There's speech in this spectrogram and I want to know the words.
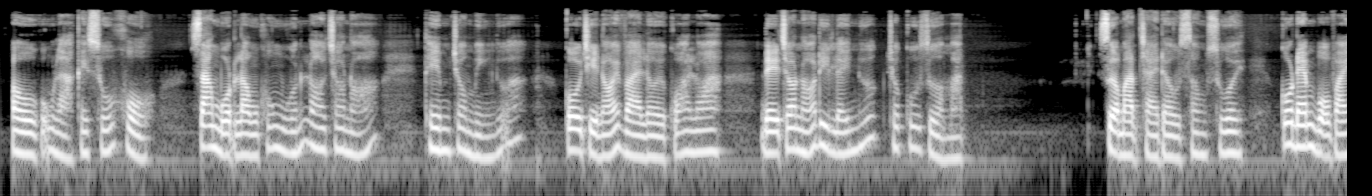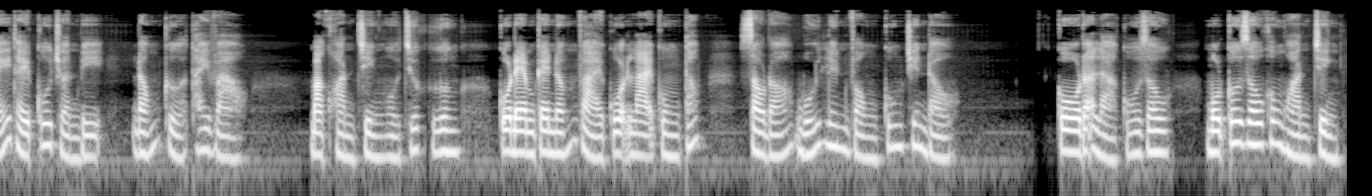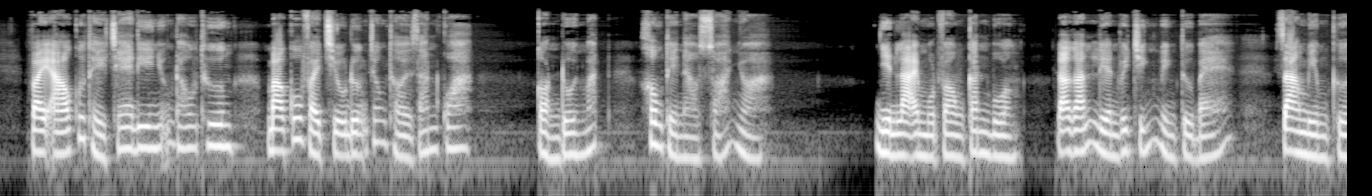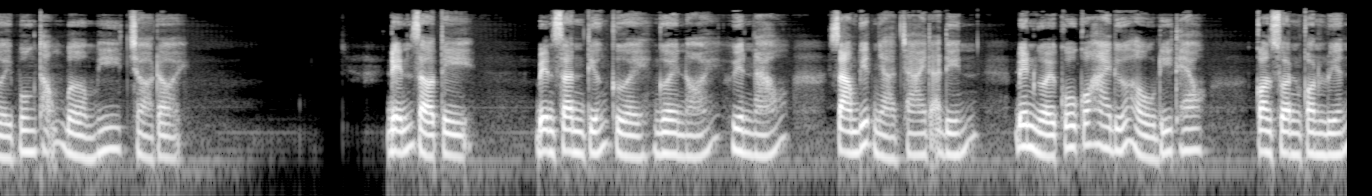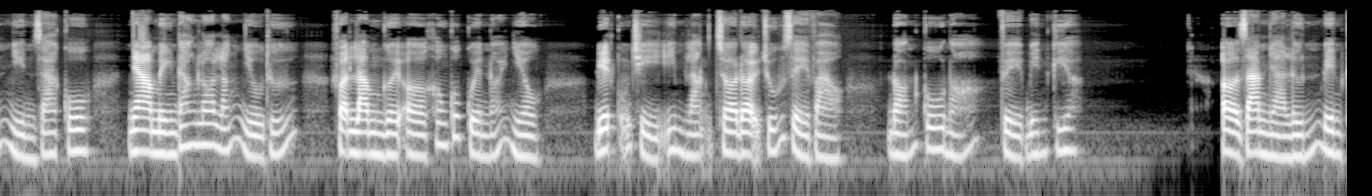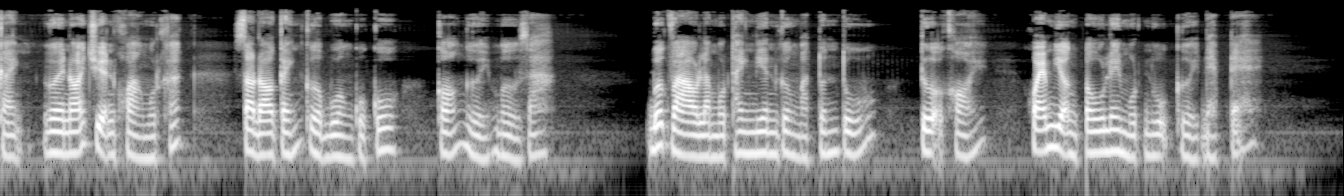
Âu cũng là cái số khổ, Sang một lòng không muốn lo cho nó, thêm cho mình nữa. Cô chỉ nói vài lời qua loa, để cho nó đi lấy nước cho cô rửa mặt. Rửa mặt chải đầu xong xuôi, cô đem bộ váy thầy cô chuẩn bị, đóng cửa thay vào. Mặc hoàn chỉnh ngồi trước gương, cô đem cây nấm vải cuộn lại cùng tóc, sau đó búi lên vòng cung trên đầu. Cô đã là cô dâu, một cô dâu không hoàn chỉnh, váy áo có thể che đi những đau thương mà cô phải chịu đựng trong thời gian qua. Còn đôi mắt không thể nào xóa nhòa. Nhìn lại một vòng căn buồng, đã gắn liền với chính mình từ bé. Giang mỉm cười buông thõng bờ mi chờ đợi. Đến giờ tị Bên sân tiếng cười, người nói, huyên náo. Giang biết nhà trai đã đến. Bên người cô có hai đứa hầu đi theo. Còn Xuân con Luyến nhìn ra cô, nhà mình đang lo lắng nhiều thứ. Phận làm người ở không có quyền nói nhiều. Biết cũng chỉ im lặng chờ đợi chú rể vào, đón cô nó về bên kia. Ở gian nhà lớn bên cạnh, người nói chuyện khoảng một khắc. Sau đó cánh cửa buồng của cô có người mở ra. Bước vào là một thanh niên gương mặt tuấn tú, tựa khói, khóe miệng câu lên một nụ cười đẹp đẽ.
